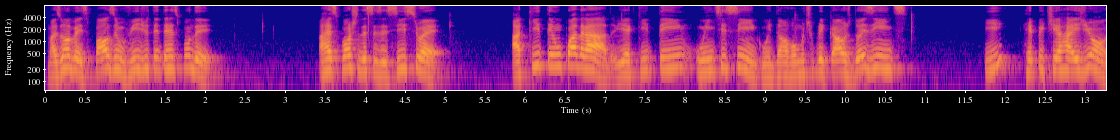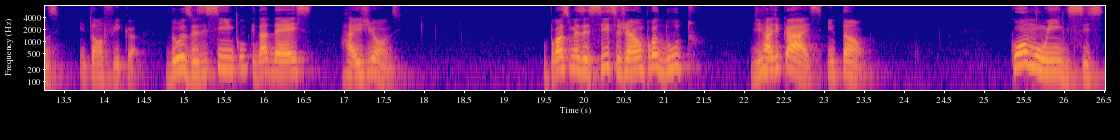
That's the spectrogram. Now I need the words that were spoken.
Mais uma vez, pausem o vídeo e tentem responder. A resposta desse exercício é, aqui tem um quadrado e aqui tem o índice 5, então eu vou multiplicar os dois índices e repetir a raiz de 11. Então fica 2 vezes 5, que dá 10, raiz de 11. O próximo exercício já é um produto de radicais. Então, como o índice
